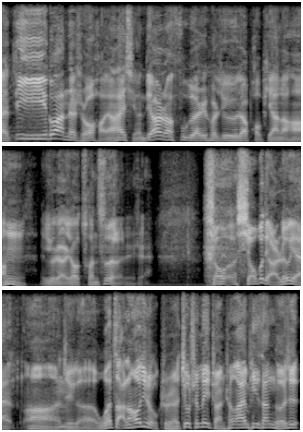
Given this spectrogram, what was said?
哎，第一段的时候好像还行，第二段副歌这块就有点跑偏了哈，嗯，有点要穿刺了，这是。小小不点儿留言啊，这个我攒了好几首歌，就是没转成 MP 三格式，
